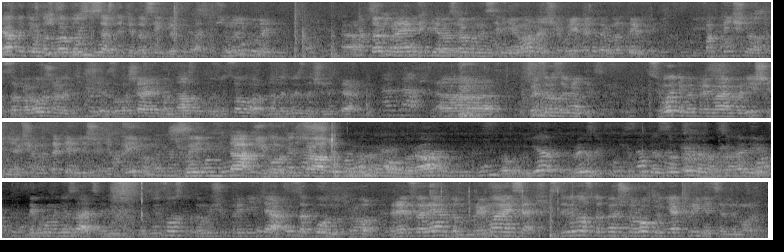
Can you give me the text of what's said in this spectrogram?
Я хотів би звернутися все ж таки до всіх депутатів. Шановні колеги, е, той проєкт, який розроблений Сергій Івановичем, як альтернативний, фактично заморожують, і залишають нам назву Кузнецова на невизначений термін. Е, Ви зрозумієте це. Сьогодні ми приймаємо рішення, якщо ми таке рішення приймемо, і ми так його відправимо на Верховну Раду, то є ризик, що буде зупинена взагалі декомунізація міста Кузнєцовська, тому що прийняття закону про референдум приймається з 91-го року, ніяк прийняться не може.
